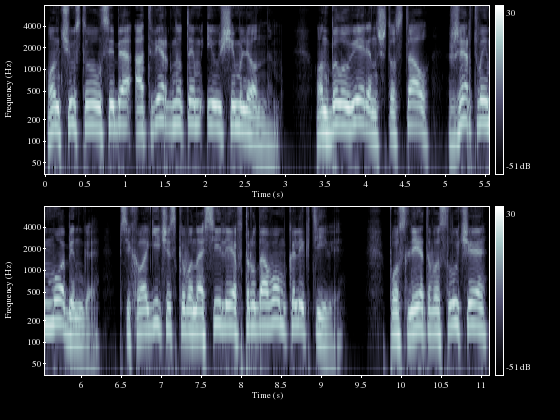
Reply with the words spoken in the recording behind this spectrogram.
Он чувствовал себя отвергнутым и ущемленным. Он был уверен, что стал жертвой мобинга, психологического насилия в трудовом коллективе. После этого случая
